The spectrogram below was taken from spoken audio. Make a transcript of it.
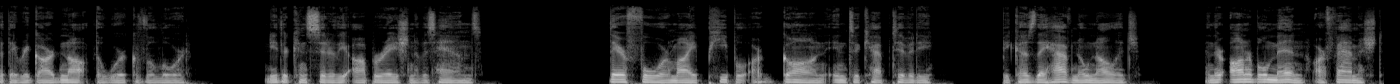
but they regard not the work of the Lord, neither consider the operation of his hands. Therefore my people are gone into captivity, because they have no knowledge, and their honorable men are famished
